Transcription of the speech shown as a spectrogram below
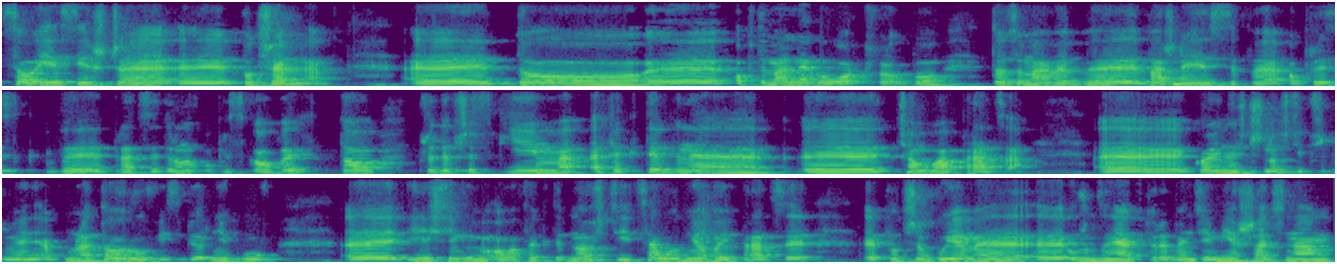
co jest jeszcze y, potrzebne y, do optymalnego workflow? Bo to, co ważne jest w, oprysk, w pracy dronów opryskowych, to przede wszystkim efektywna, ciągła praca. Kolejność czynności przy wymianie akumulatorów i zbiorników. Jeśli mówimy o efektywności całodniowej pracy, potrzebujemy urządzenia, które będzie mieszać nam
